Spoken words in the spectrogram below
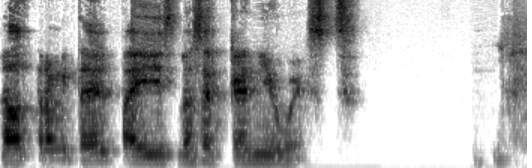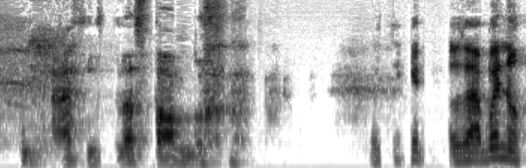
la otra mitad del país va a ser Kanye West. Así los pongo. O sea, bueno,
